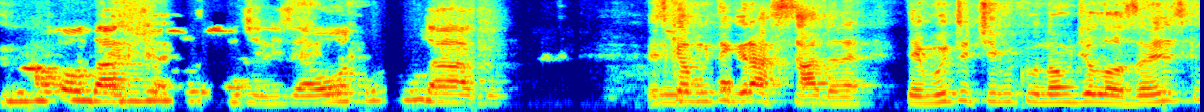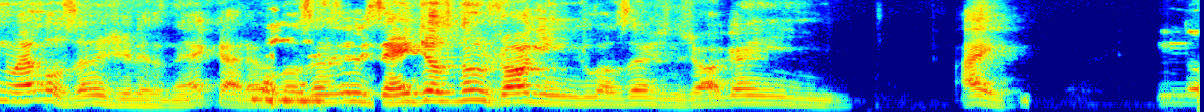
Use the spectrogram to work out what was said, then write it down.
Não é o condado de Los Angeles, é outro condado. Isso que é muito engraçado, né? Tem muito time com o nome de Los Angeles que não é Los Angeles, né, cara? O Los Angeles Angels não joga em Los Angeles, joga em. Aí, no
